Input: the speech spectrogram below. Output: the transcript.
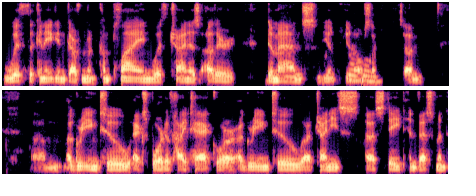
with the Canadian government complying with China's other demands. You, you know, mm-hmm. such as, um, um, agreeing to export of high tech or agreeing to uh, Chinese uh, state investment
